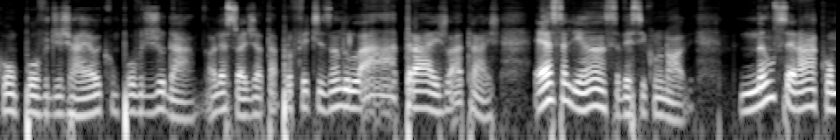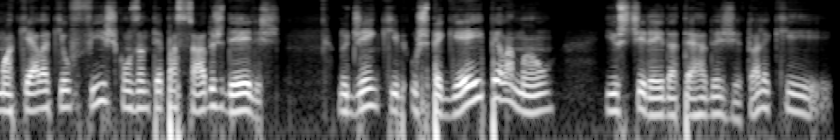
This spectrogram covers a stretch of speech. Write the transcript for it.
com o povo de Israel e com o povo de Judá. Olha só, ele já está profetizando lá atrás, lá atrás. Essa aliança, versículo 9, não será como aquela que eu fiz com os antepassados deles, no dia em que os peguei pela mão e os tirei da terra do Egito. Olha que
